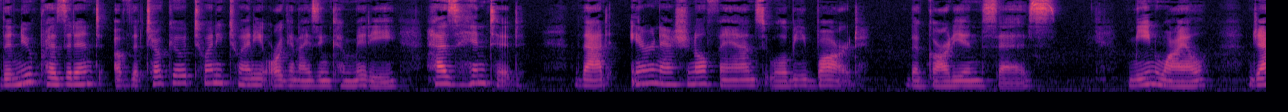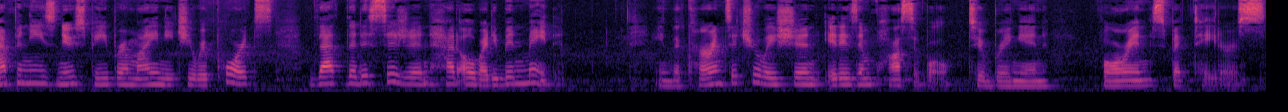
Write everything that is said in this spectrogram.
the new president of the Tokyo 2020 Organizing Committee, has hinted that international fans will be barred, The Guardian says. Meanwhile, Japanese newspaper Mainichi reports that the decision had already been made. In the current situation, it is impossible to bring in foreign spectators.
